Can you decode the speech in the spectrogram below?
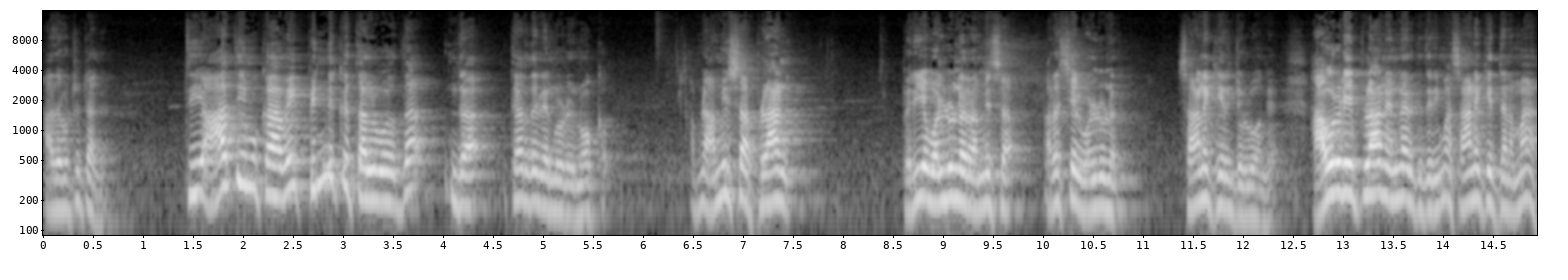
அதை விட்டுட்டாங்க. தி அதிமுகவை பின்னுக்கு தள்ளுவது தான் இந்த தேர்தல் எங்களுடைய நோக்கம். அப்படின்னு அமித்ஷா பிளான் பெரிய வல்லுனர் அமித்ஷா அரசியல் வல்லுனர் சாணக்கியர்னு சொல்லுவாங்க. அவருடைய பிளான் என்ன இருக்குது தெரியுமா? சாணக்கியத்தனமாக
